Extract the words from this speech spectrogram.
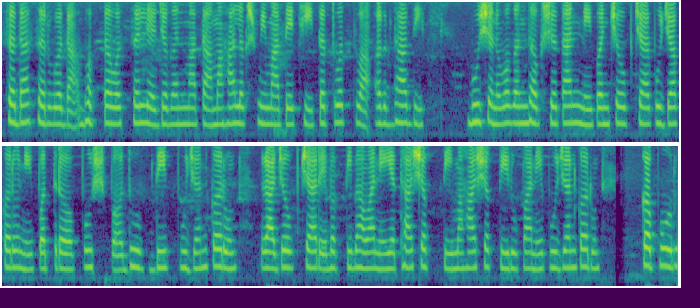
सदा सर्वदा भक्तवत्सल्य जगन्माता महालक्ष्मी मातेची तत्वत्वा अर्धांगी भूषण व गंध अक्षतांनी पंचोपचार पूजा करुनी पत्र पुष्प धूप दीप पूजन करून राजोपचारे भक्तिभावाने यथाशक्ती महाशक्ती रूपाने पूजन करून कपूर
